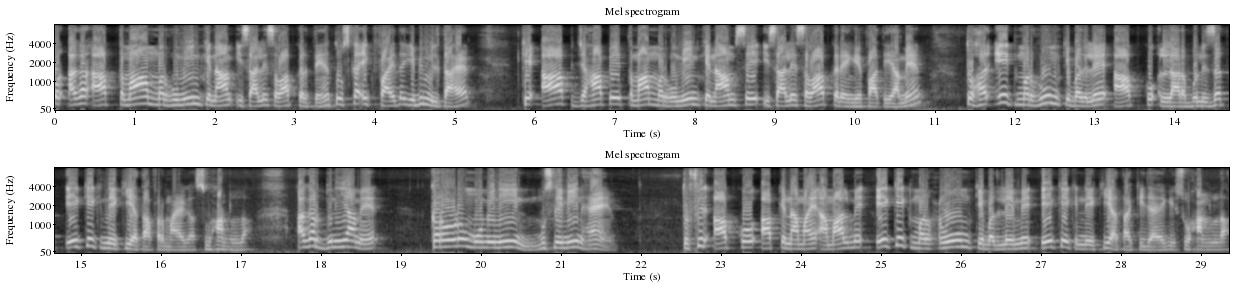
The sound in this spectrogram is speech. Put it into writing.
और अगर आप तमाम मरहुमीन के नाम इसाले सवाब करते हैं तो उसका एक फ़ायदा ये भी मिलता है कि आप जहाँ पे तमाम मरहुमीन के नाम से इसाले सवाब करेंगे फातिहा में तो हर एक मरहूम के बदले आपको अल्लाह रब्बुल इज़्ज़त एक एक नेकी अता फरमाएगा सुबहान अल्लाह। अगर दुनिया में करोड़ों मोमिन मुस्लिमीन हैं तो फिर आपको, आपके नामाए अमाल में एक एक मरहूम के बदले में एक एक नेकी अता की जाएगी सुहान अल्लाह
